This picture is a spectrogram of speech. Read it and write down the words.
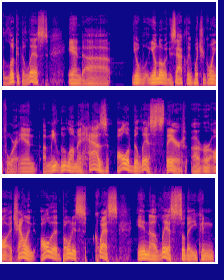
look at the list and uh you'll you'll know exactly what you're going for. And uh, Meet Loot Llama has all of the lists there, uh, or all a challenge, all the bonus quests in a list, so that you can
